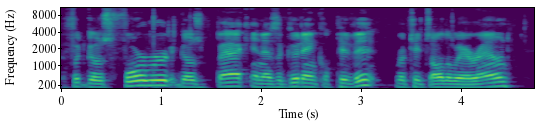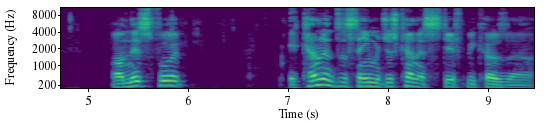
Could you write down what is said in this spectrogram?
The foot goes forward, goes back, and has a good ankle pivot. Rotates all the way around. On this foot, it kind of the same, it's just kind of stiff because uh,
